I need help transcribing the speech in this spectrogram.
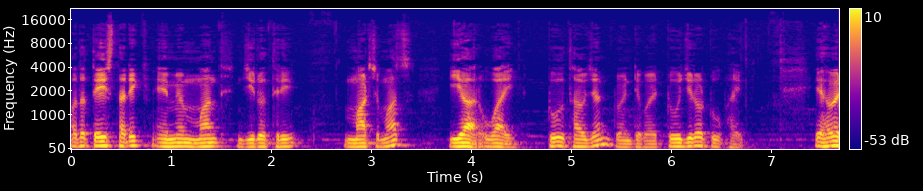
অর্থাৎ তেইশ তারিখ M M month zero three March মাস year Y two thousand twenty five two zero two five এভাবে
